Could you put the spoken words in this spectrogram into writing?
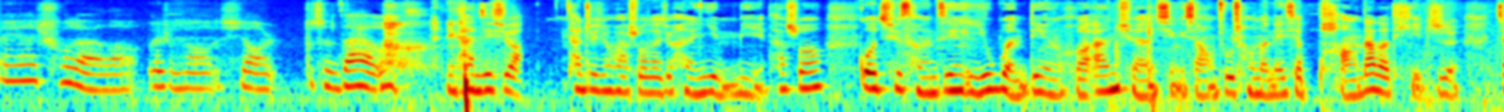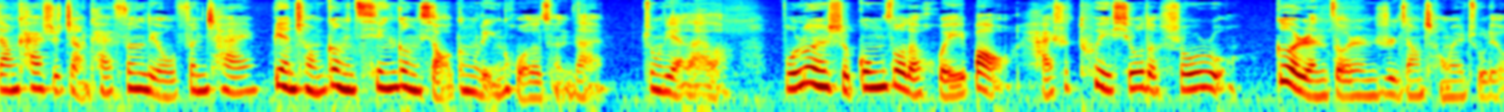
AI 出来了，为什么需要不存在了？你看，继续啊，他这句话说的就很隐秘。他说，过去曾经以稳定和安全形象著称的那些庞大的体制，将开始展开分流、分拆，变成更轻、更小、更灵活的存在。重点来了，不论是工作的回报，还是退休的收入，个人责任制将成为主流，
